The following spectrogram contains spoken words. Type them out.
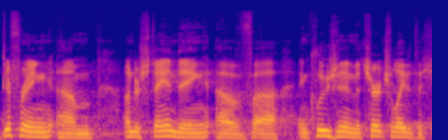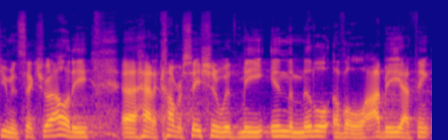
differing um, understanding of uh, inclusion in the church related to human sexuality uh, had a conversation with me in the middle of a lobby. I think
